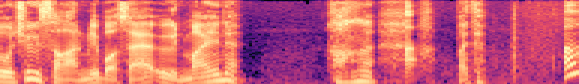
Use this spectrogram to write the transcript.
ตัวชื่อสารมีเบาะแสอื่นไหมเนี่ย ไปเถอะเอ้า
